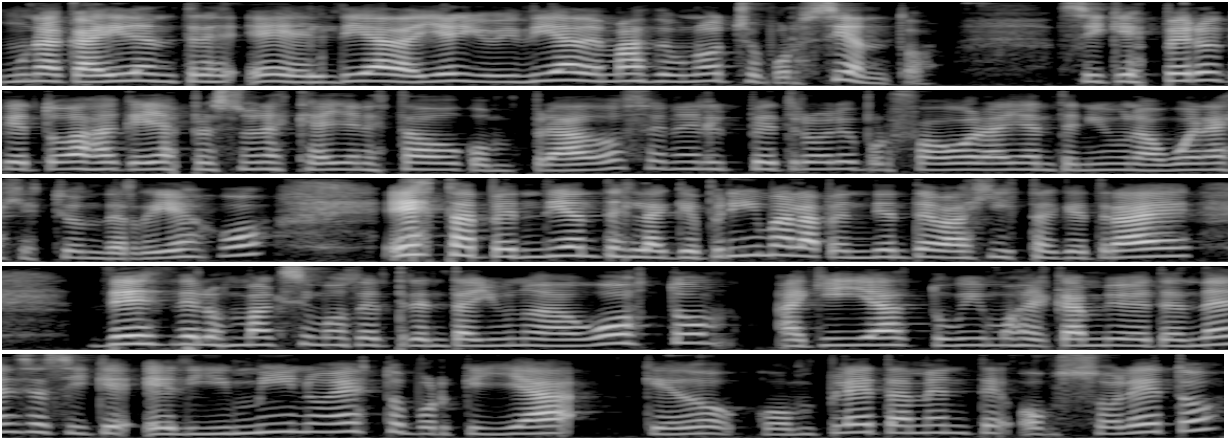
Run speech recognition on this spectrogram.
una caída entre eh, el día de ayer y hoy día de más de un 8%. Así que espero que todas aquellas personas que hayan estado comprados en el petróleo, por favor, hayan tenido una buena gestión de riesgo. Esta pendiente es la que prima, la pendiente bajista que trae desde los máximos del 31 de agosto. Aquí ya tuvimos el cambio de tendencia, así que elimino esto porque ya quedó completamente obsoleto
